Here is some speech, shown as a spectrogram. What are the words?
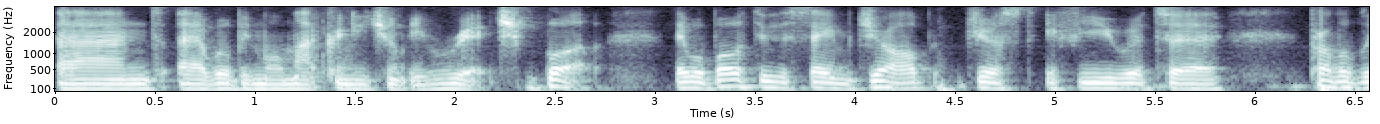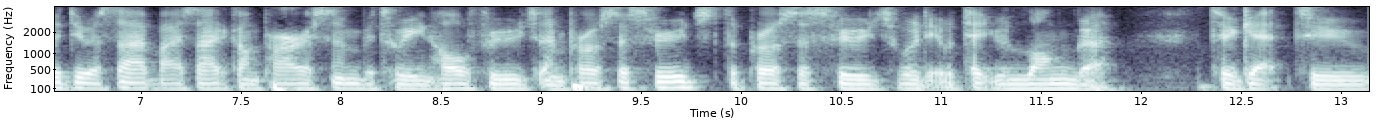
and uh, will be more macronutriently rich. But they will both do the same job. Just if you were to probably do a side by side comparison between whole foods and processed foods, the processed foods would it would take you longer to get to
